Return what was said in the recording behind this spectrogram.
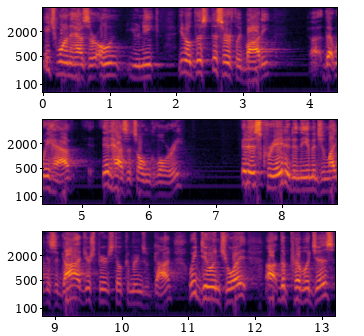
Each one has their own unique, you know, this, this earthly body uh, that we have, it has its own glory. It is created in the image and likeness of God. Your spirit still communes with God. We do enjoy uh, the privileges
